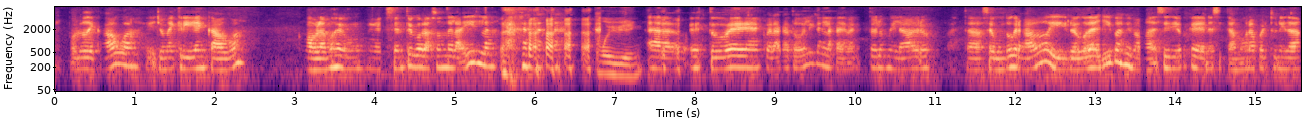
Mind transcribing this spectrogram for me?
el pueblo de Cagua. Eh, yo me crié en Cagua hablamos en, el centro y corazón de la isla. Muy bien. Ah, estuve en escuela católica, en la Academia de los Milagros, hasta segundo grado y luego de allí pues mi mamá decidió que necesitamos una oportunidad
